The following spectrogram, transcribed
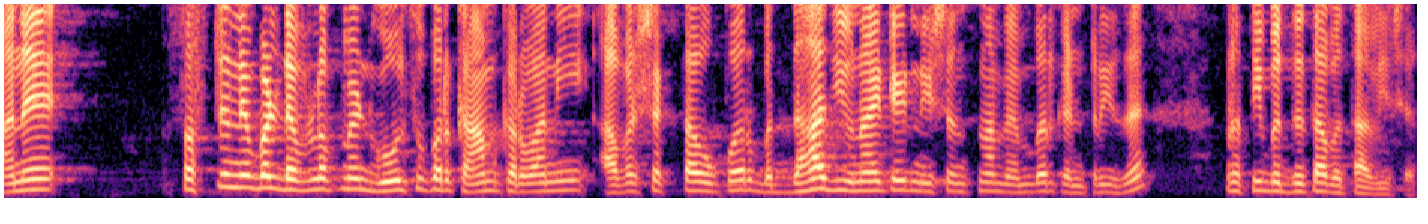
અને સસ્ટેનેબલ ડેવલપમેન્ટ ગોલ્સ ઉપર કામ કરવાની આવશ્યકતા ઉપર બધા જ યુનાઇટેડ નેશન્સના મેમ્બર કન્ટ્રીઝે પ્રતિબદ્ધતા બતાવી છે.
